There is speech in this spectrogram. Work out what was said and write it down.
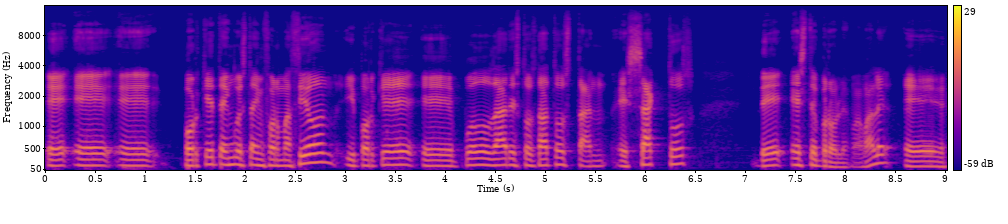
eh, por qué tengo esta información y por qué eh, puedo dar estos datos tan exactos de este problema, ¿vale? Eh,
